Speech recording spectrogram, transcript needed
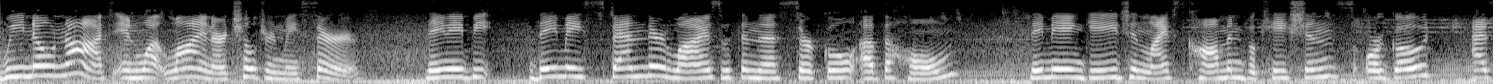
We know not in what line our children may serve. They may, be, they may spend their lives within the circle of the home. They may engage in life's common vocations or go as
